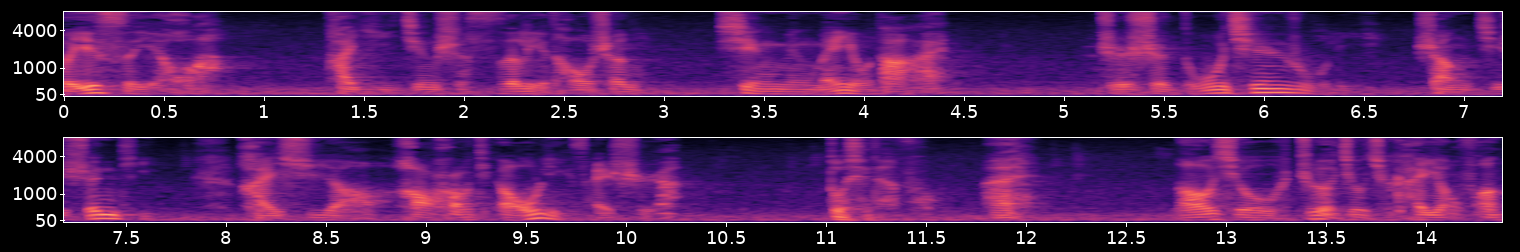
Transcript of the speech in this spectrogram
回四爷话，他已经是死里逃生，性命没有大碍，只是毒侵入里，伤及身体，还需要好好调理才是啊。多谢大夫。哎，老朽这就去开药方。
